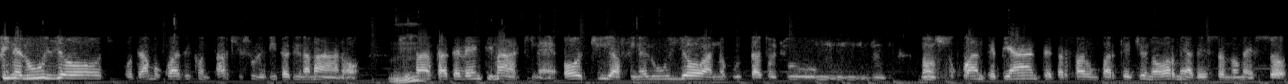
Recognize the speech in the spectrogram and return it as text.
fine luglio potevamo quasi contarci sulle dita di una mano. Ci Mm. sono state 20 macchine, oggi a fine luglio hanno buttato giù mm, non so quante piante per fare un parcheggio enorme, adesso hanno messo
